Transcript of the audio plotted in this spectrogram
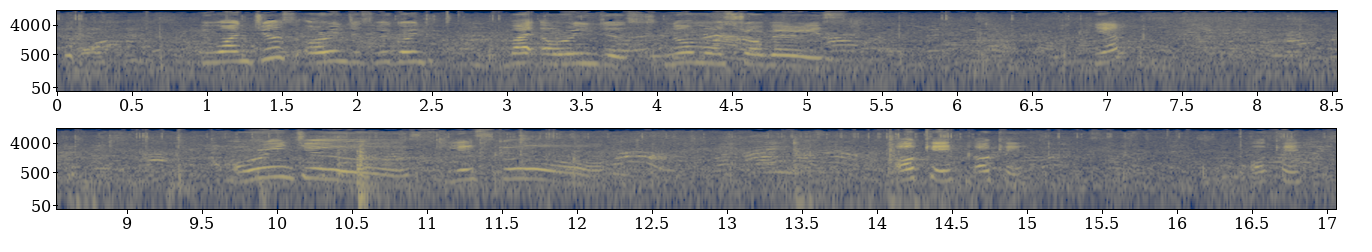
Okay. You want juice? Oranges. We're going to buy oranges. No more strawberries. Yeah? Orange juice. Let's go. Okay, okay. Okay.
